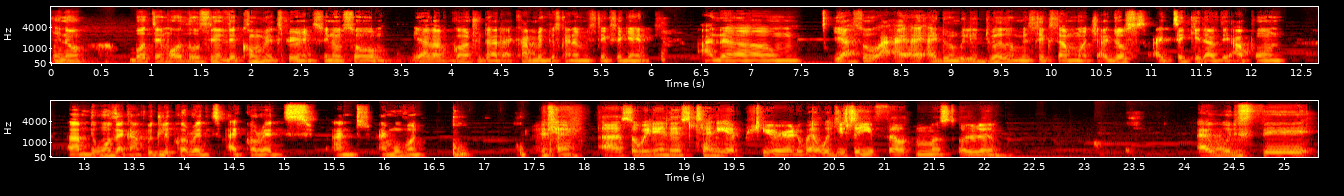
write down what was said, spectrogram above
you know. But um, all those things they come with experience, you know. So yeah, I've gone through that. I can't make those kind of mistakes again. And um, yeah, so I, I I don't really dwell on mistakes that much. I just I take it as they happen um, the ones I can quickly correct, I correct and I move on. Okay. Uh, so within this 10 year period, when would you say you felt most alone? I would say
